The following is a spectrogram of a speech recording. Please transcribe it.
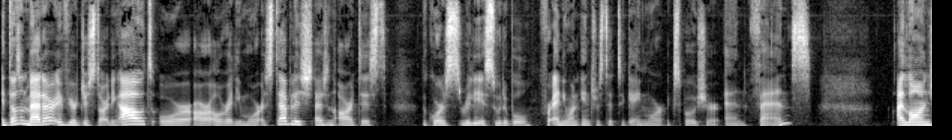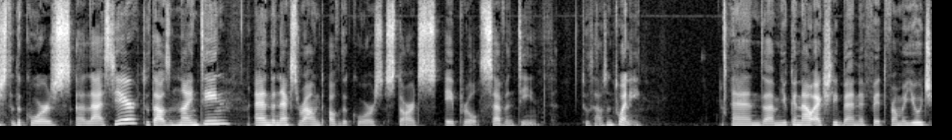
it doesn't matter if you're just starting out or are already more established as an artist. The course really is suitable for anyone interested to gain more exposure and fans. I launched the course uh, last year, 2019, and the next round of the course starts April 17th, 2020. And um, you can now actually benefit from a huge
